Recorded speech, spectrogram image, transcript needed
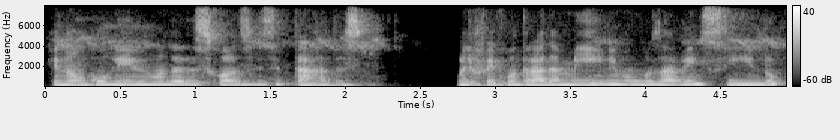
que não ocorreu em uma das escolas visitadas, onde foi encontrada mínimo usar vencido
